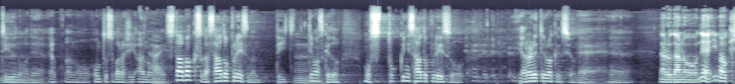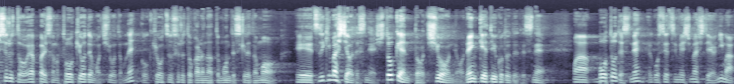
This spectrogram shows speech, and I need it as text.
ていうのがね、やっぱあの本当素晴らしい。あの、はい。スターバックスがサードプレイスなんて言ってますけど、もうすとっくにサードプレイスをやられてるわけですよね。えなるほど。あのね今お聞きするとやっぱりその東京でも地方でもねこう共通するところあるなと思うんですけれども、えー続きましてはですね首都圏と地方の連携ということでですねまあ冒頭ですねご説明しましたように今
